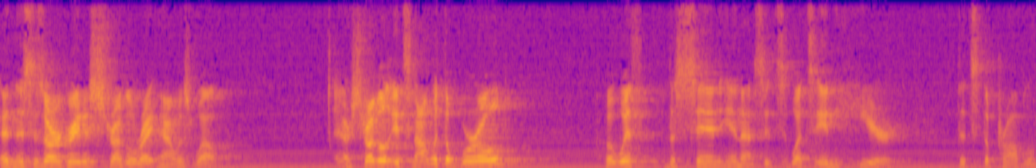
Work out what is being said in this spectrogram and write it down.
And this is our greatest struggle right now as well. Our struggle, it's not with the world, but with the sin in us. It's what's in here that's the problem.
